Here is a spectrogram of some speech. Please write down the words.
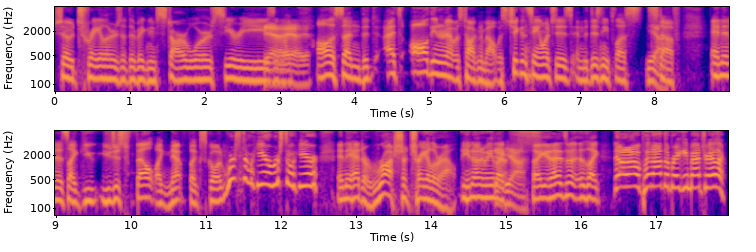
showed trailers of their big new Star Wars series. Yeah, and like, yeah, yeah. All of a sudden, the, that's all the internet was talking about was chicken sandwiches and the Disney Plus Yeah. stuff. And then it's like you you just felt like Netflix going, "We're still here, we're still here," and they had to rush a trailer out. You know what I mean? Like, Yeah. like that's what, it's like, no, no, put out the Breaking Bad trailer.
